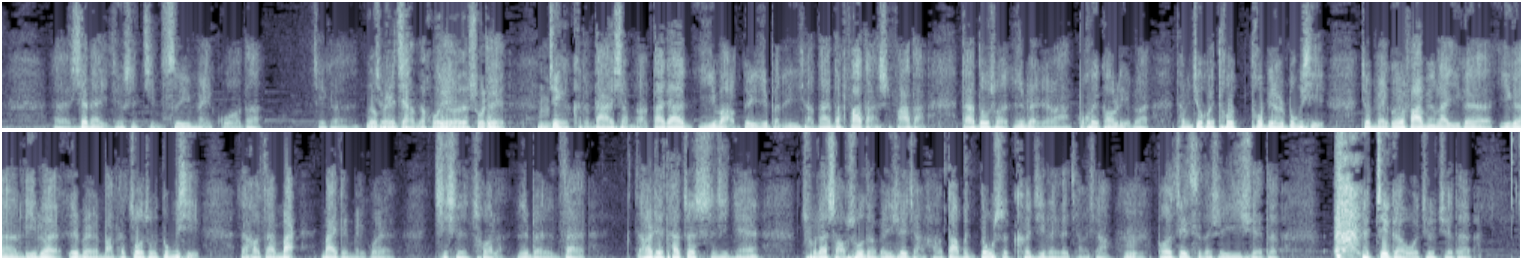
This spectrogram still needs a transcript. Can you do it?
呃，现在已经是仅次于美国的。这个诺贝尔奖的获得的数量，对，这个可能大家想不到。大家以往对日本的印象，当然它发达是发达，大家都说日本人啊不会搞理论，他们就会偷偷别人东西。就美国人发明了一个一个理论，日本人把它做出东西，然后再卖卖给美国人。其实错了，日本人在，而且他这十几年除了少数的文学奖哈，大部分都是科技类的奖项，嗯，包括这次的是医学的，这个我就觉得，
